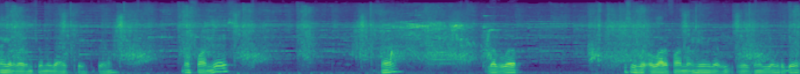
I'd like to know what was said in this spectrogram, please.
I gonna let him kill me that quick, bro. No farm this. Okay. Level up. This is a lot of farm right here that we, we're gonna be able to get.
